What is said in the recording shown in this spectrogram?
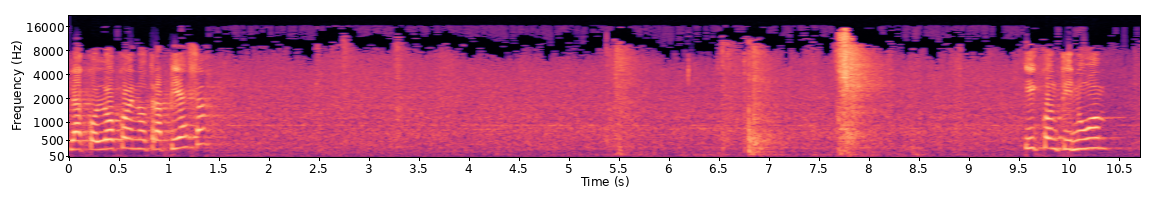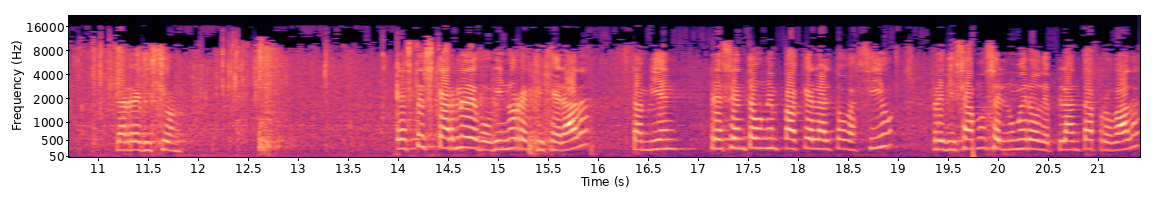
la coloco en otra pieza y continúo la revisión. Esta es carne de bovino refrigerada, también presenta un empaque al alto vacío, revisamos el número de planta aprobada.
